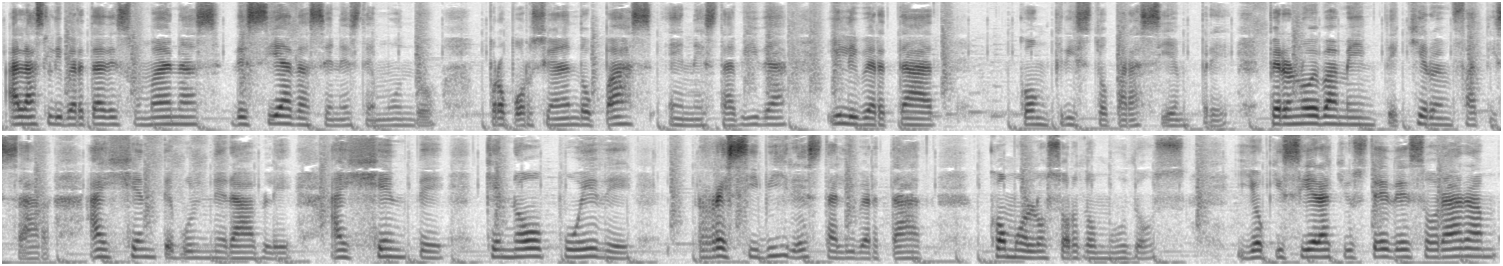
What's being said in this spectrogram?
a las libertades humanas deseadas en este mundo, proporcionando paz en esta vida y libertad con Cristo para siempre. Pero nuevamente quiero enfatizar, hay gente vulnerable, hay gente que no puede recibir esta libertad como los sordomudos. Y yo quisiera que ustedes oraran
